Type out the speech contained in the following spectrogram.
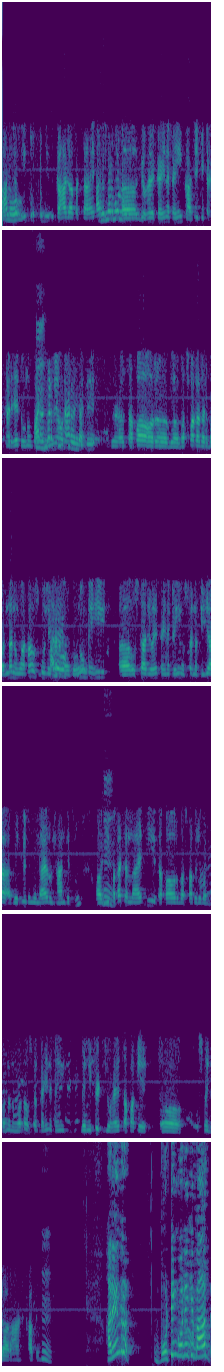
आगे चल रही तो ये भी कहा जा सकता है कि जो है कहीं ना कहीं कांटे की टक्कर है दोनों पार्टियों में और जिस सपा और बसपा का गठबंधन हुआ था उसको लेकर दोनों में ही उसका जो है कहीं ना कहीं उसका नतीजा देखने को मिला है रुझान के थ्रू। और ये पता चल रहा है कि सपा और बसपा का जो गठबंधन हुआ था उसका कहीं ना कहीं बेनिफिट जो है सपा के उसमें जा रहा है खाते में। हरेंद्र? वोटिंग होने के बाद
